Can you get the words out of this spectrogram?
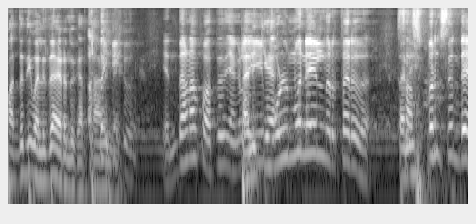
പദ്ധതി വലുതായിരുന്നു കർത്താവിന്റെ. എന്താണ് പദ്ധതി? ഞങ്ങൾ ഈ മുൾമുനയിൽ നിർത്തരുത്. സസ്പെൻസിന്റെ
